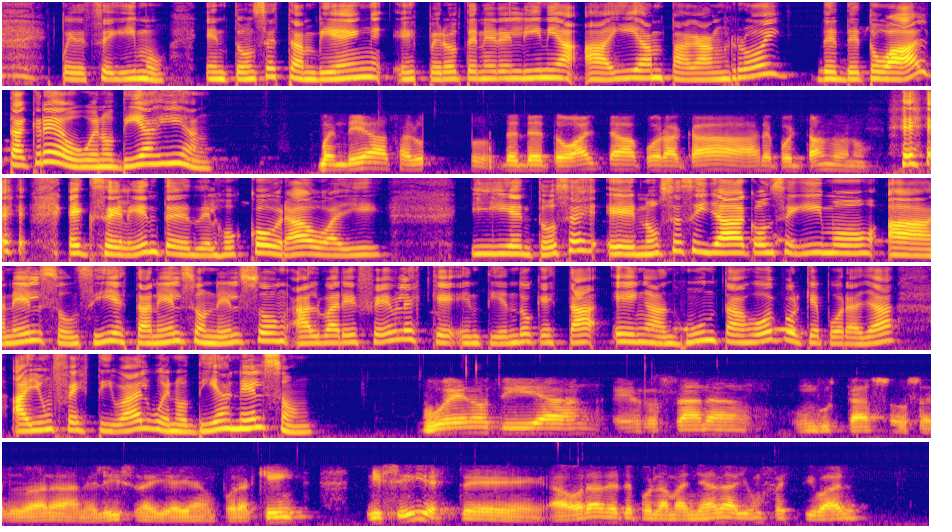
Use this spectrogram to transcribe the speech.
pues seguimos. Entonces también espero tener en línea a Ian Pagan Roy desde Toa Alta, creo. Buenos días, Ian. Buen día, saludos desde Toa Alta por acá reportándonos. Excelente, desde el Josco Bravo allí. Y entonces, eh, no sé si ya conseguimos a Nelson, sí, está Nelson, Nelson Álvarez Febles, que entiendo que está en adjuntas hoy porque por allá hay un festival. Buenos días, Nelson. Buenos días, eh, Rosana. Un gustazo saludar a Anelisa y a Ian por aquí. Y sí, este, ahora desde por la mañana hay un festival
